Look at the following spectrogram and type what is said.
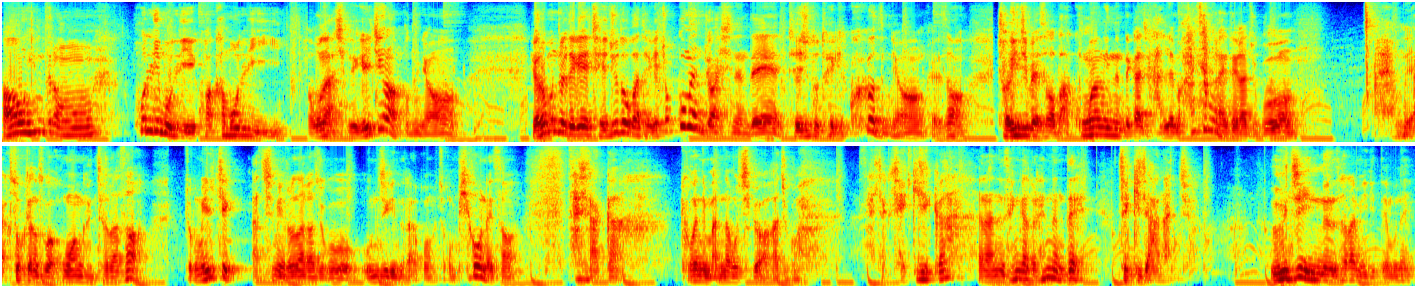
아우 힘들어. Holy moly guacamole. 오늘 아침 되게 일찍 일어났거든요. 여러분들 되게 제주도가 되게 조그만 줄 아시는데 제주도 되게 크거든요. 그래서 저희 집에서 막 공항 있는 데까지 가려면 한참 가야 돼가지고 오늘 약속 장소가 공항 근처라서 조금 일찍 아침에 일어나가지고 움직이느라고 조금 피곤해서 사실 아까 교관님 만나고 집에 와가지고 살짝 제낄까? 라는 생각을 했는데 제끼지 않았죠. 의지 있는 사람이기 때문에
